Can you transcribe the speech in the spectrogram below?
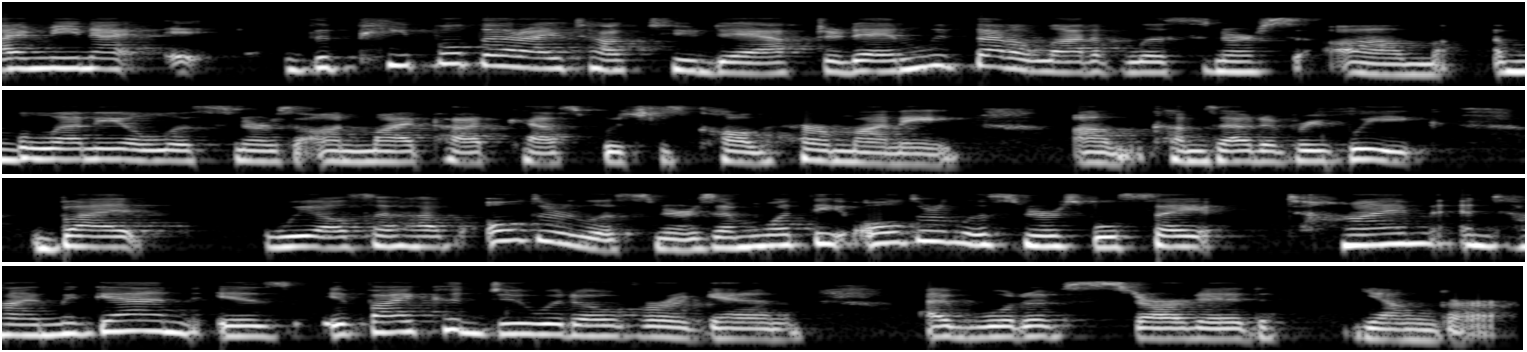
I mean, I, the people that I talk to day after day, and we've got a lot of listeners, um, millennial listeners on my podcast, which is called Her Money, um, comes out every week. But we also have older listeners. And what the older listeners will say time and time again is if I could do it over again, I would have started younger.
